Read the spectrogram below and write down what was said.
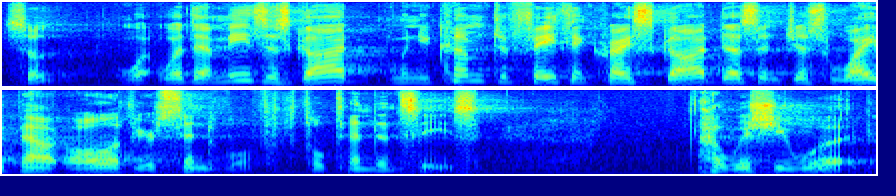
So, what, what that means is, God, when you come to faith in Christ, God doesn't just wipe out all of your sinful tendencies. I wish He would.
